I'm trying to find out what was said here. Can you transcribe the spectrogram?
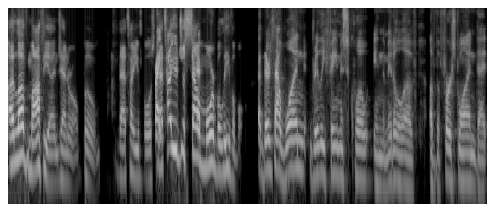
I love mafia in general. Boom. That's how you bullshit. Right. That's how you just sound more believable. Uh, there's that one really famous quote in the middle of of the first one that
